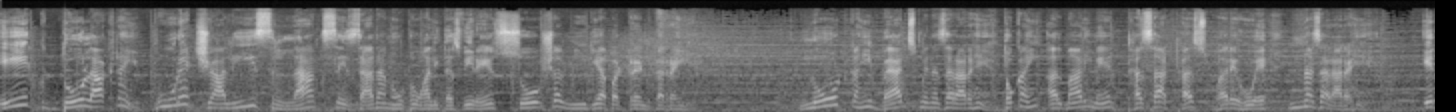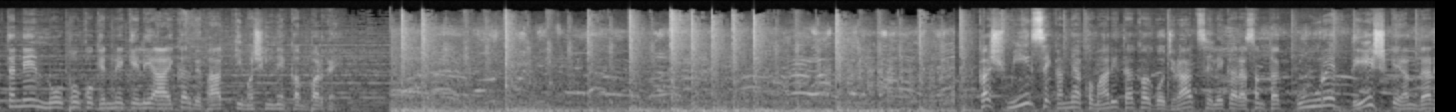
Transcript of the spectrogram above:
एक दो लाख नहीं, पूरे चालीस लाख से ज़्यादा नोटों वाली तस्वीरें सोशल मीडिया पर ट्रेंड कर रही हैं। नोट कहीं बैग्स में नज़र आ रहे हैं तो कहीं अलमारी में ठसा ठस भरे हुए नज़र आ रहे हैं। इतने नोटों को गिनने के लिए आयकर विभाग की मशीनें कम पड़ गई। कश्मीर से कन्याकुमारी तक और गुजरात से लेकर असम तक पूरे देश के अंदर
